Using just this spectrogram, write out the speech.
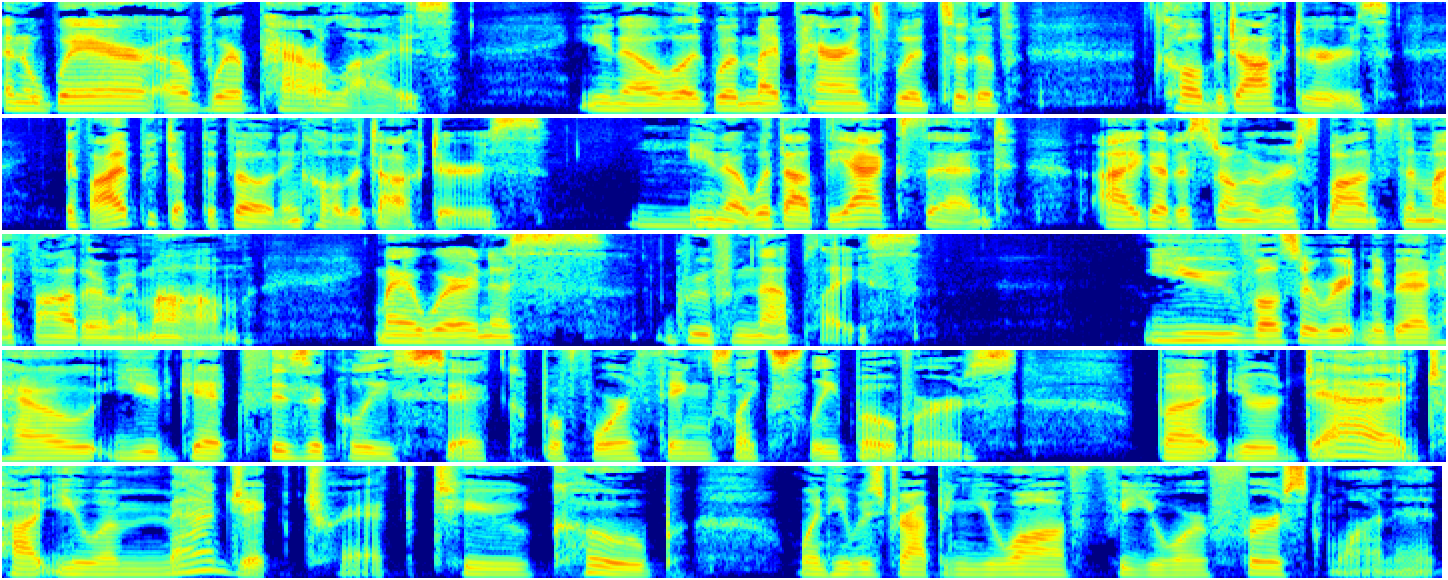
and aware of where power lies. You know, like when my parents would sort of call the doctors, if I picked up the phone and called the doctors, you know, without the accent, I got a stronger response than my father or my mom. My awareness grew from that place. You've also written about how you'd get physically sick before things like sleepovers, but your dad taught you a magic trick to cope when he was dropping you off for your first one at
